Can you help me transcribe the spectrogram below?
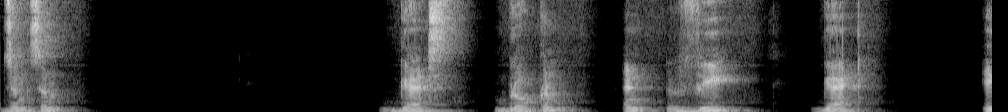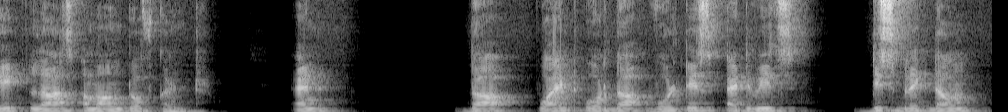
junction gets broken and we get a large amount of current. And the point or the voltage at which this breakdown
